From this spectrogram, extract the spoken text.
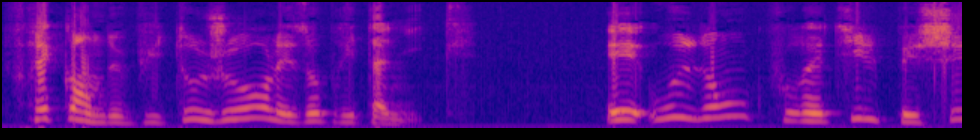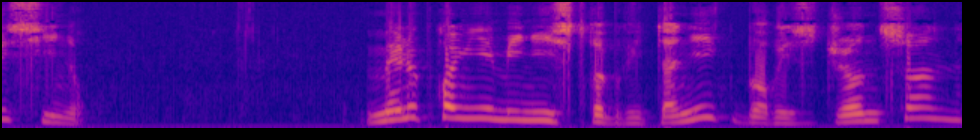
fréquentent depuis toujours les eaux britanniques. Et où donc pourraient-ils pêcher sinon? Mais le Premier ministre britannique, Boris Johnson,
